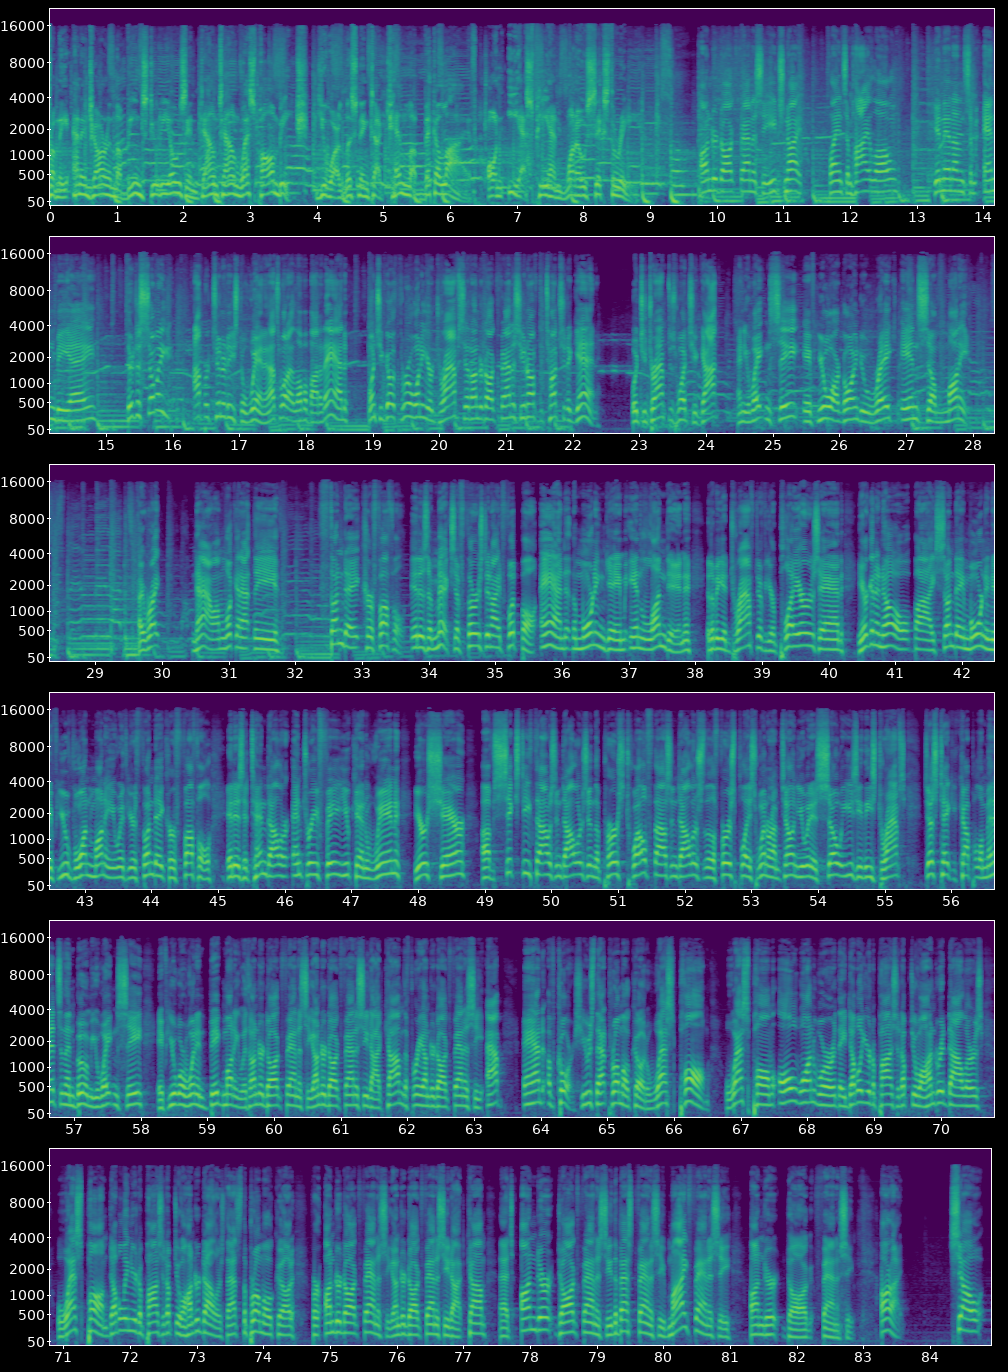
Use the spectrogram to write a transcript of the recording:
From the Anajar and Levine Studios in downtown West Palm Beach, you are listening to Ken LaVicka Live on ESPN 1063. Underdog Fantasy each night, playing some high low, getting in on some NBA. There are just so many opportunities to win, and that's what I love about it. And once you go through one of your drafts at Underdog Fantasy, you don't have to touch it again. What you draft is what you got, and you wait and see if you are going to rake in some money. Right now, I'm looking at the Sunday kerfuffle. It is a mix of Thursday night football and the morning game in London. It'll be a draft of your players, and you're going to know by Sunday morning if you've won money with your Sunday kerfuffle. It is a $10 entry fee. You can win your share of $60,000 in the purse, $12,000 to the first place winner. I'm telling you, it is so easy. These drafts just take a couple of minutes and then boom, you wait and see if you were winning big money with Underdog Fantasy. UnderdogFantasy.com, the free Underdog Fantasy app. And of course, use that promo code West Palm. West Palm, all one word. They double your deposit up to $100. West Palm, doubling your deposit up to $100. That's the promo code for Underdog Fantasy. UnderdogFantasy.com. That's Underdog Fantasy, the best fantasy. My fantasy, Underdog Fantasy. All right. So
